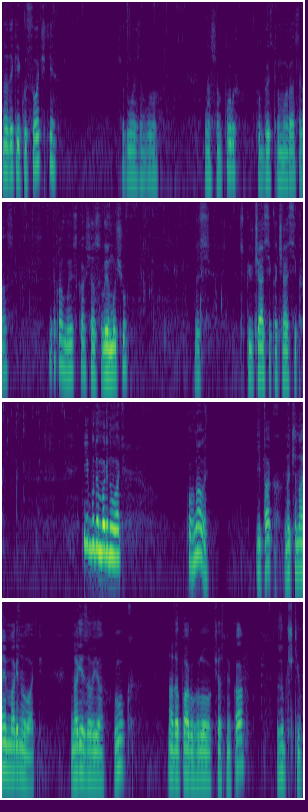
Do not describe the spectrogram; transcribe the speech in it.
на такі кусочки. Щоб можна було на шампур по-бистрому раз-раз. І така миска. Зараз вимочу. Десь з півчасика, часик. І будемо маринувати. Погнали. І так, починаємо маринувати. Нарізав я лук. Надо пару головок чесника, зубчиків,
